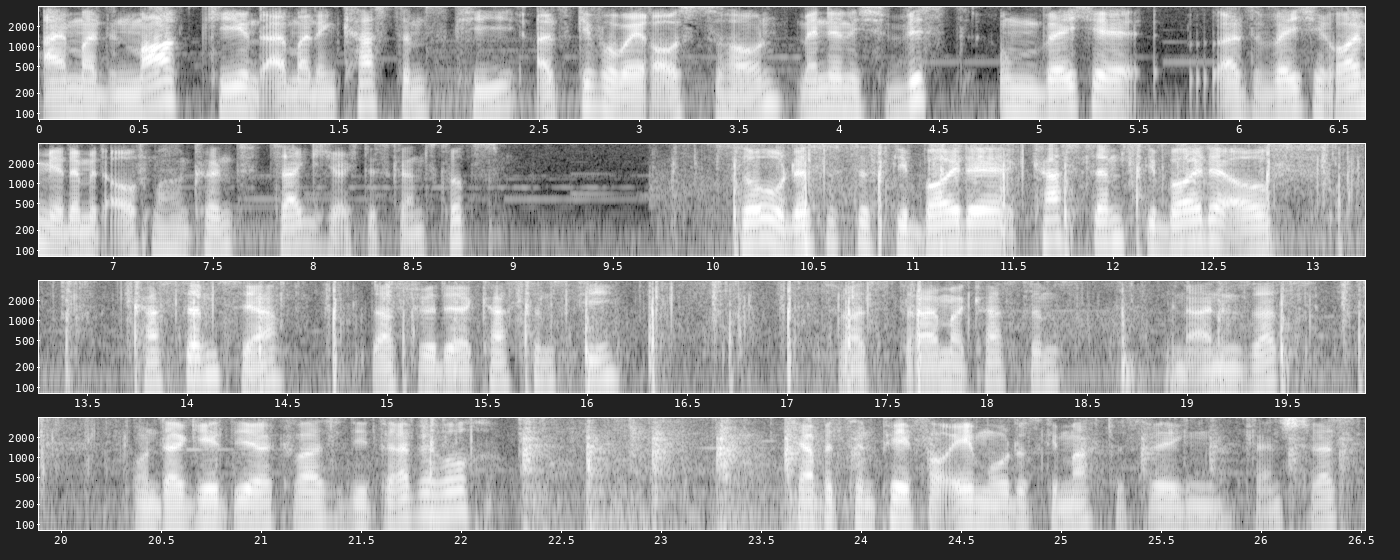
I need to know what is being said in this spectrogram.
einmal den Mark Key und einmal den Customs Key als Giveaway rauszuhauen. Wenn ihr nicht wisst, um welche, also welche Räume ihr damit aufmachen könnt, zeige ich euch das ganz kurz. So, das ist das Gebäude, Customs Gebäude auf Customs, ja. Dafür der Customs Key. Das war jetzt dreimal Customs in einem Satz. Und da geht ihr quasi die Treppe hoch. Ich habe jetzt den PvE-Modus gemacht, deswegen kein Stress.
